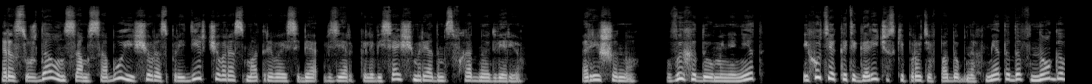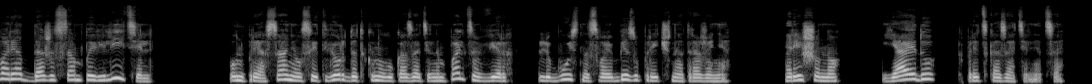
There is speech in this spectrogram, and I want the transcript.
Рассуждал он сам собой, еще раз придирчиво рассматривая себя в зеркале, висящем рядом с входной дверью. Решено. Выхода у меня нет, и хоть я категорически против подобных методов, но, говорят, даже сам повелитель. Он приосанился и твердо ткнул указательным пальцем вверх, любуясь на свое безупречное отражение. Решено. Я иду к предсказательнице.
